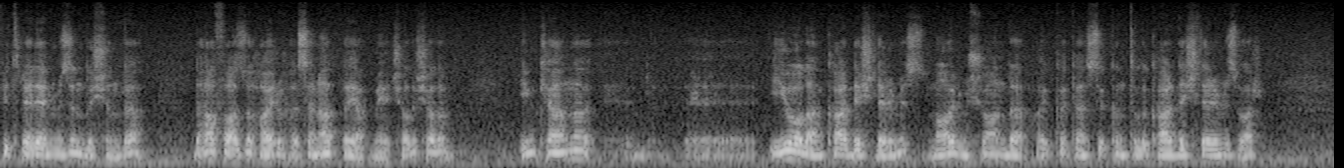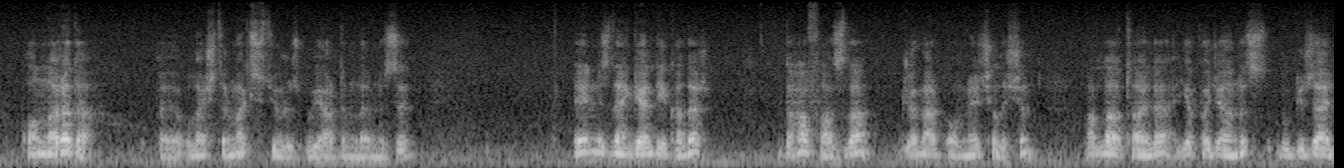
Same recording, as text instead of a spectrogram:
fitrelerimizin dışında daha fazla hayır hasenat da yapmaya çalışalım. İmkanı e, iyi olan kardeşlerimiz, malum şu anda hakikaten sıkıntılı kardeşlerimiz var. Onlara da e, ulaştırmak istiyoruz bu yardımlarınızı. Elinizden geldiği kadar daha fazla cömert olmaya çalışın. Allahu Teala yapacağınız bu güzel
